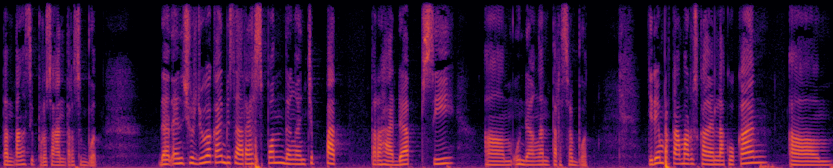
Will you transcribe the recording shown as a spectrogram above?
tentang si perusahaan tersebut dan ensure juga kalian bisa respon dengan cepat terhadap si um, undangan tersebut. Jadi yang pertama harus kalian lakukan um,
